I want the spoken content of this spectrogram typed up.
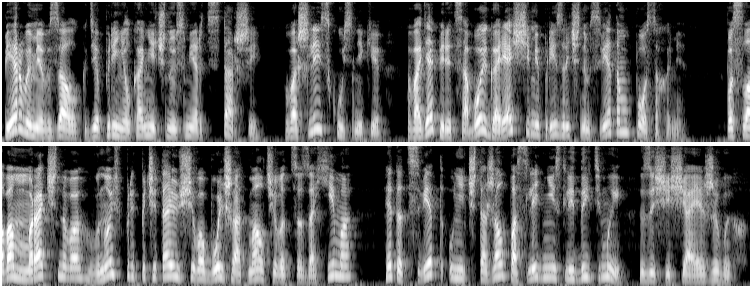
Первыми в зал, где принял конечную смерть старший, вошли искусники, водя перед собой горящими призрачным светом посохами. По словам мрачного, вновь предпочитающего больше отмалчиваться Захима, этот свет уничтожал последние следы тьмы, защищая живых.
